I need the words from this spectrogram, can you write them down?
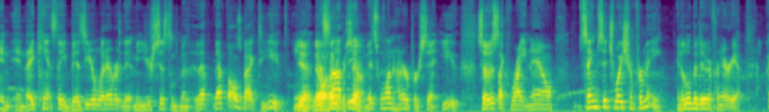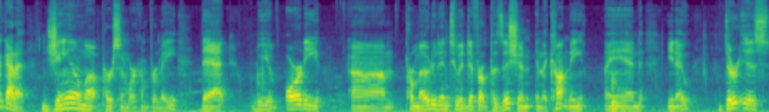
And, and they can't stay busy or whatever. I mean, your system's that that falls back to you. you Yeah, know? no, that's 100%. them. It's one hundred percent you. So it's like right now, same situation for me in a little bit different area. I got a jam up person working for me that we have already um, promoted into a different position in the company, and you know there is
